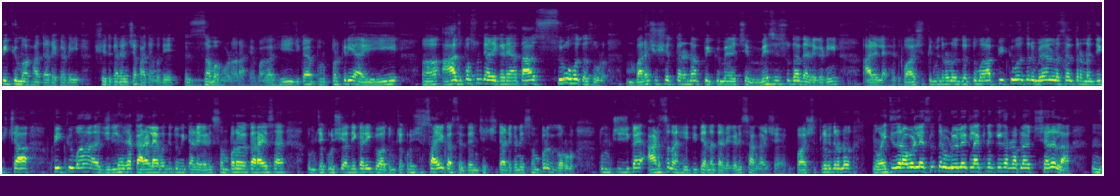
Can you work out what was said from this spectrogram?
पीक विमा हा त्या ठिकाणी शेतकऱ्यांच्या खात्यामध्ये जमा होणार आहे. बघा ही जी काय प्र- प्रक्रिया आहे ही आजपासून त्या ठिकाणी आता सुरू होत असून बऱ्याचशा शेतकऱ्यांना पीक विम्याचे मेसेजसुद्धा त्या ठिकाणी आलेले आहेत. पहा शेतकरी मित्रांनो जर तुम्हाला पीक विमा जर मिळाला नसेल तर नजीकच्या पीक विमा जिल्ह्याच्या कार्यालयामध्ये तुम्ही त्या ठिकाणी संपर्क करायचा आहे. तुमचे कृषी अधिकारी किंवा तुमचे कृषी सहाय्यक असतील त्यांच्याशी त्या ठिकाणी संपर्क करून तुमची जी काही अडचण आहे ती त्यांना त्या ठिकाणी सांगायची आहे. पहा शेतकरी मित्रांनो माहिती जर आवडली असेल तर व्हिडिओला एक लाईक नक्की करून आपल्या चॅनलला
